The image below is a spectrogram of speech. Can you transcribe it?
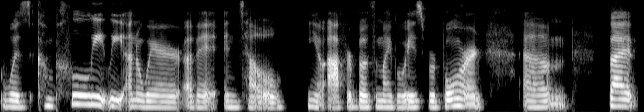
was completely unaware of it until, you know, after both of my boys were born. Um, but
